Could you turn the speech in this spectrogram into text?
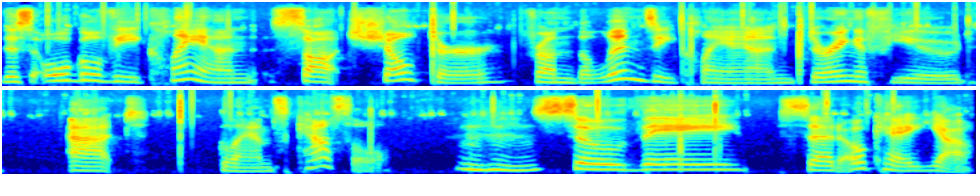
This Ogilvy clan sought shelter from the Lindsay clan during a feud at Glam's castle. Mm-hmm. So they said, okay, yeah,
